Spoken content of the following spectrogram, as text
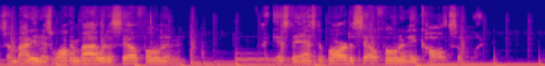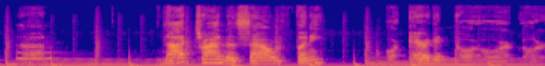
Somebody just walking by with a cell phone, and I guess they asked to borrow the cell phone and they called someone. Um, not trying to sound funny or arrogant or, or, or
